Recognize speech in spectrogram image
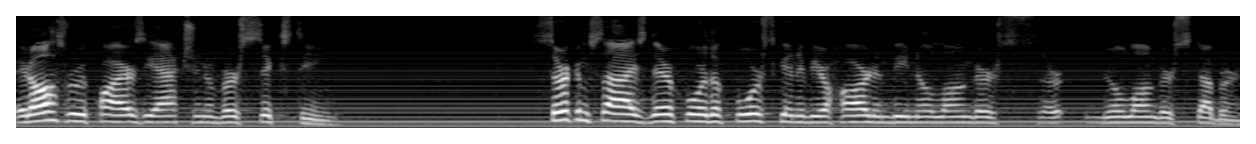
it also requires the action of verse 16. Circumcise therefore the foreskin of your heart and be no longer no longer stubborn.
